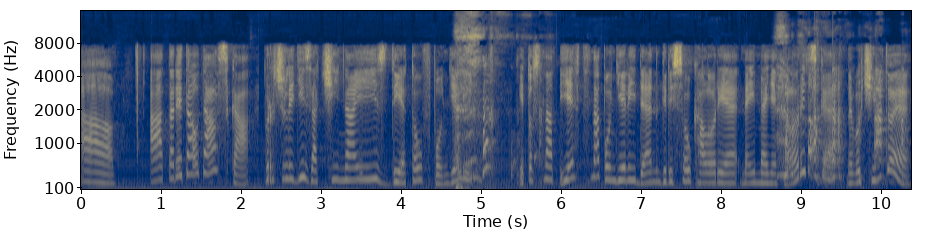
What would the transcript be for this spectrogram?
A a tady ta otázka, proč lidi začínají s dietou v pondělí? Je to snad, je snad pondělí den, kdy jsou kalorie nejméně kalorické? Nebo čím to je?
